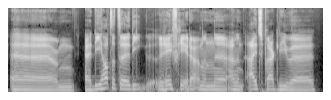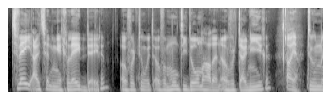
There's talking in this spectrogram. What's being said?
Ehm, eh, die, had het, eh, die refereerde aan een, aan een uitspraak die we twee uitzendingen geleden deden. Over, toen we het over Montidon hadden en over tuinieren. Oh ja. Toen,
